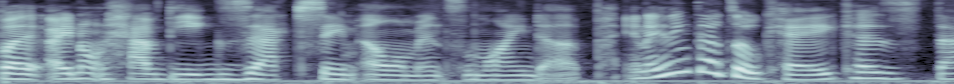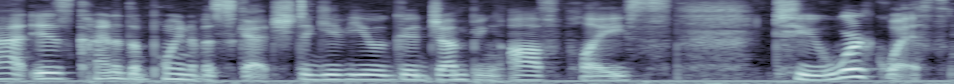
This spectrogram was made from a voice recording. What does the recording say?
but I don't have the exact same elements lined up. And I think that's okay because that is kind of the point of a sketch to give you a good jumping off place to work with.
